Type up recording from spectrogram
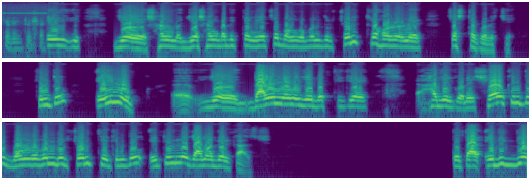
killing to Sheikh. যে যে সাংবাদিকটা নিয়েছে বঙ্গবন্ধুর চরিত্র হরণের চেষ্টা করেছে কিন্তু এই লোক যে ডালিম নামে যে ব্যক্তিকে হাজির করে সেও কিন্তু বঙ্গবন্ধুর চরিত্রে কিন্তু এটি হলো জামাদের কাজ তো তার এদিক দিয়ে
